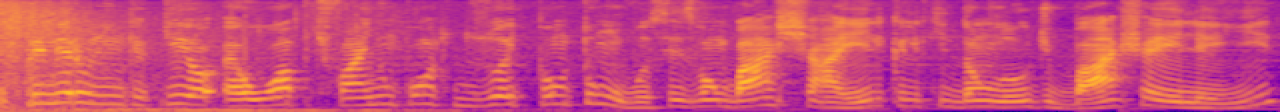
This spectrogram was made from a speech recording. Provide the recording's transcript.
O primeiro link aqui ó, é o Optifine 1.18.1, vocês vão baixar ele, clique em download, baixa ele aí.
